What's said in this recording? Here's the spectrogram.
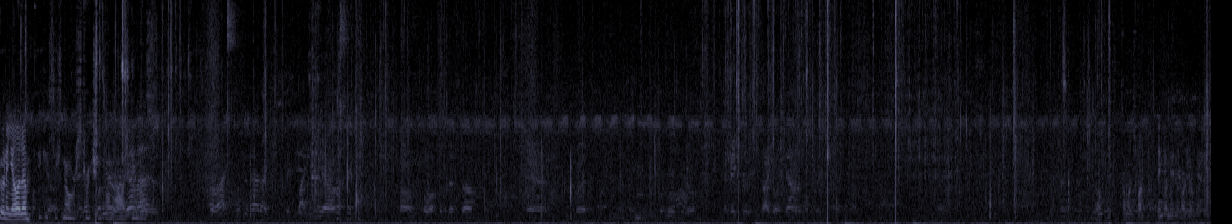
You want to yell at him? I guess there's no restrictions on how I do this. I think I made it harder on myself.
